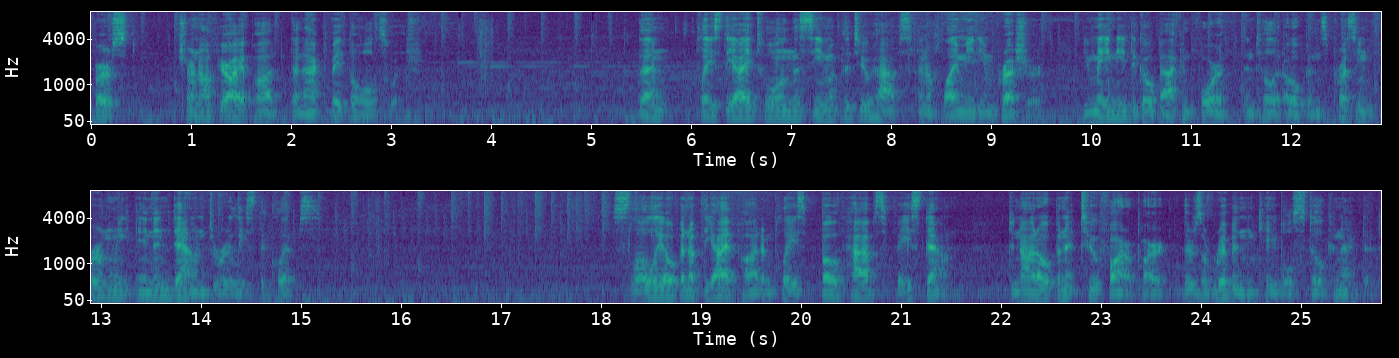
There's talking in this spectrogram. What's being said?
First, turn off your iPod, then activate the hold switch. Then, place the iTool in the seam of the two halves and apply medium pressure. You may need to go back and forth until it opens, pressing firmly in and down to release the clips. Slowly open up the iPod and place both halves face down. Do not open it too far apart, there's a ribbon cable still connected.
